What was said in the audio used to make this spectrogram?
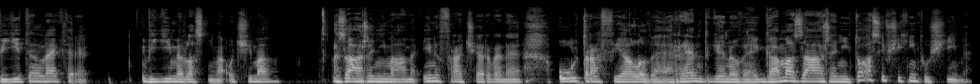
viditelné, které vidíme vlastníma očima, Záření máme infračervené, ultrafialové, rentgenové, gamma záření, to asi všichni tušíme.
